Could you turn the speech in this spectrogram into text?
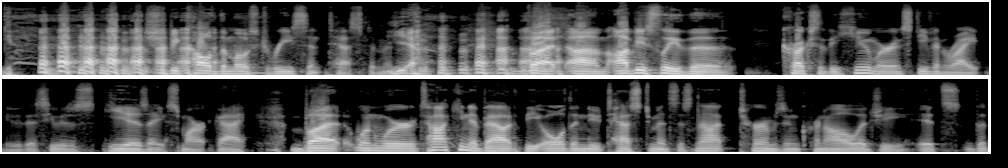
It should be called the most recent testament. Yeah. but um, obviously the crux of the humor, and Steven Wright knew this. He was he is a smart guy. But when we're talking about the Old and New Testaments, it's not terms in chronology. It's the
